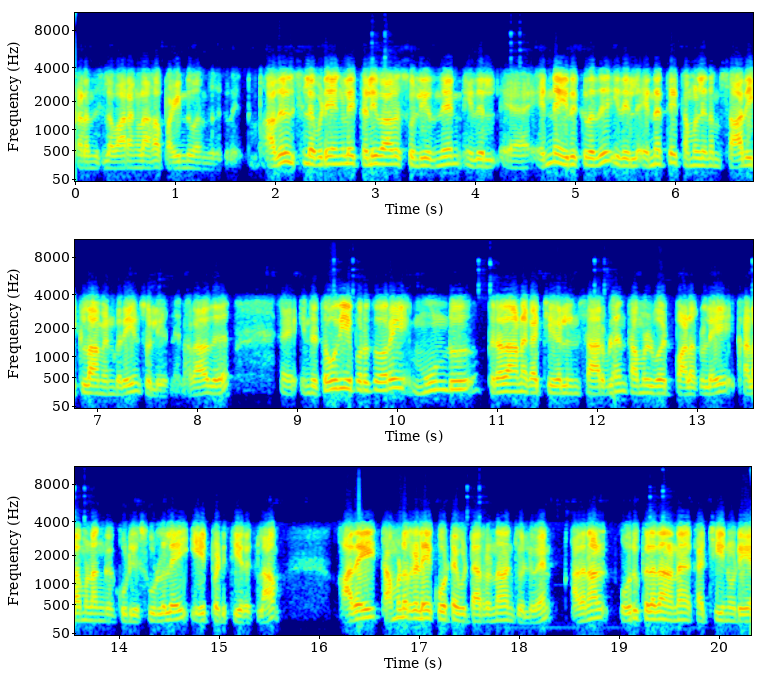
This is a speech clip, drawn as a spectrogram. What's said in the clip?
கடந்த சில வாரங்களாக பகிர்ந்து வந்திருக்கிறேன். அதில் சில விடயங்களை தெளிவாக சொல்லியிருந்தேன். இதில் என்ன இருக்கிறது? இதில் என்னத்தை தமிழினம் சாதிக்கலாம் என்பதையும் சொல்லியிருந்தேன். அதாவது இந்த தொகுதியை பொறுத்தவரை மூன்று பிரதான கட்சிகளின் சார்பிலும் தமிழ் வேட்பாளர்களே களமிழங்கக்கூடிய சூழலை ஏற்படுத்தி இருக்கலாம். அதை தமிழர்களே கோட்டை விட்டார்கள் தான் சொல்லுவேன். அதனால் ஒரு பிரதான கட்சியினுடைய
